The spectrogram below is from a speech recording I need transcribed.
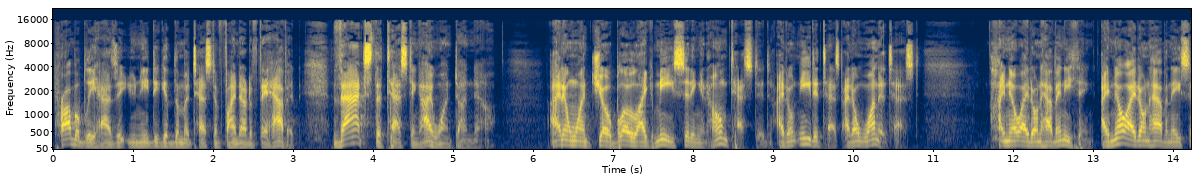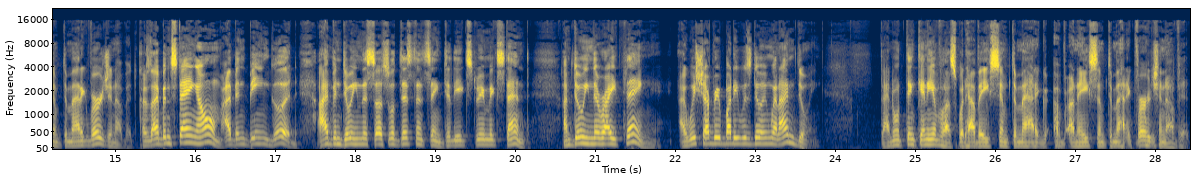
probably has it, you need to give them a test and find out if they have it. That's the testing I want done now. I don't want Joe Blow like me sitting at home tested. I don't need a test. I don't want a test. I know I don't have anything. I know I don't have an asymptomatic version of it because I've been staying home. I've been being good. I've been doing the social distancing to the extreme extent. I'm doing the right thing. I wish everybody was doing what I'm doing. I don't think any of us would have asymptomatic an asymptomatic version of it.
